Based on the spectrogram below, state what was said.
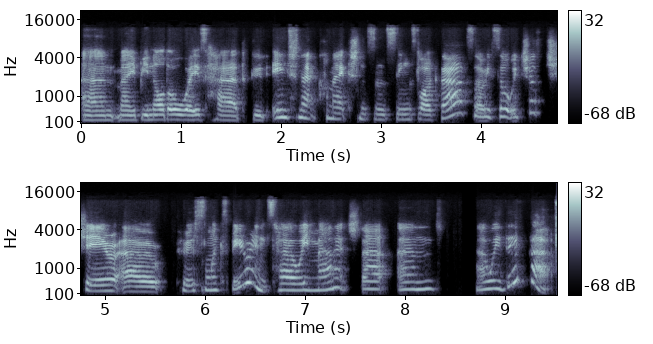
and maybe not always had good internet connections and things like that. So we thought we'd just share our personal experience how we managed that and how we did that.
